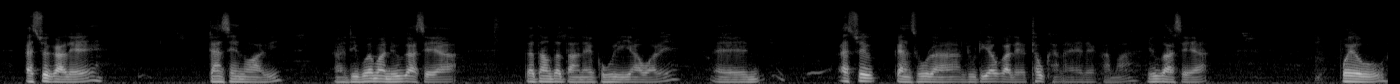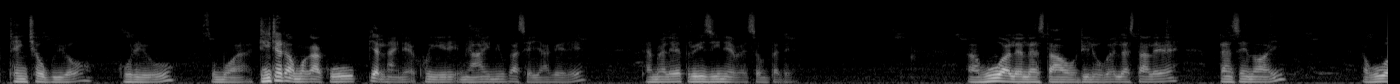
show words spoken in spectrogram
။အက်စထရစ်ကလည်းတန်းဆင်းသွားပြီ။အဲဒီပွဲမှာနျူကာဆယ်ကတက်တောင်းတက်တာနဲ့ဂိုးတွေရသွားတယ်။အဲအက်စထရစ်ကန်ဆိုတာလူတစ်ယောက်ကလည်းထုတ်ခံလိုက်ရတဲ့အခါမှာနျူကာဆယ်ကပွဲကိုထိန်းချုပ်ပြီးတော့ဂိုးတွေကိုစုံမွားဒီထက်တော့မကဂိုးပြတ်နိုင်တဲ့အခွင့်အရေးတွေအများကြီးနျူကာဆယ်ရခဲ့တယ်။ဒါပေမဲ့လည်း3-0နဲ့ပဲဆုံးသက်တယ်။အဝူကလည်းလက်စတာကိုဒီလိုပဲလက်စတာလည်း တန်ဆင်းသွားပြီအဝူက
